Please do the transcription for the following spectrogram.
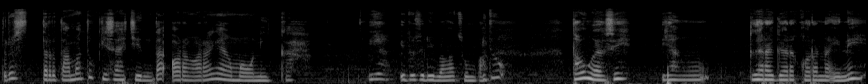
Terus terutama tuh kisah cinta orang-orang yang mau nikah. iya itu sedih banget sumpah Itu tahu nggak sih yang gara-gara corona ini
